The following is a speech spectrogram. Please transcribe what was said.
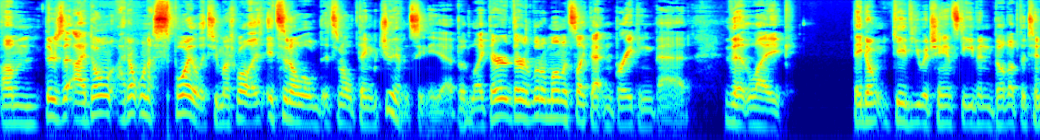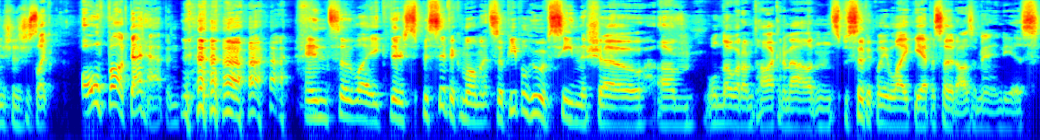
Um, there's I don't I don't want to spoil it too much. Well, it- it's an old it's an old thing, but you haven't seen it yet. But like there there are little moments like that in Breaking Bad that like they don't give you a chance to even build up the tension. It's just like oh fuck that happened. And so, like, there's specific moments. So, people who have seen the show um, will know what I'm talking about, and specifically, like the episode Ozymandias,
